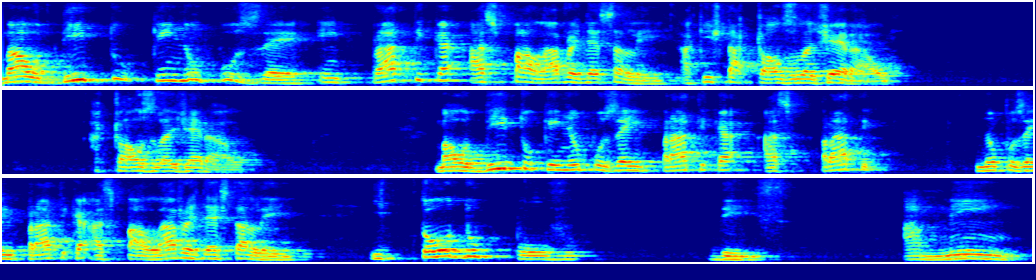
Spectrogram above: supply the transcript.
Maldito quem não puser em prática as palavras dessa lei. Aqui está a cláusula geral. A cláusula geral. Maldito quem não puser em prática as práticas não puser em prática as palavras desta lei. E todo o povo diz: Amém.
